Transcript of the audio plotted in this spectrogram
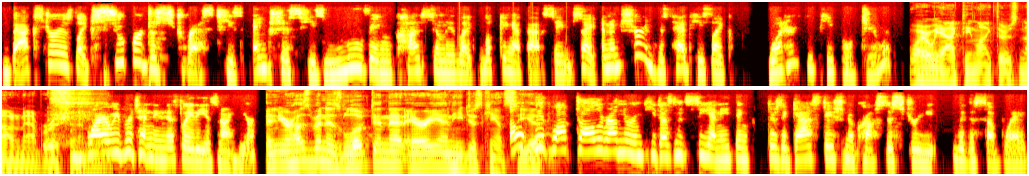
Baxter is like super distressed. He's anxious. He's moving constantly, like looking at that same site. And I'm sure in his head, he's like, what are you people doing? Why are we acting like there's not an apparition? Why there? are we pretending this lady is not here? And your husband has looked in that area and he just can't Oh, see it. we've walked all around the room. He doesn't see anything. There's a gas station across the street with a subway.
